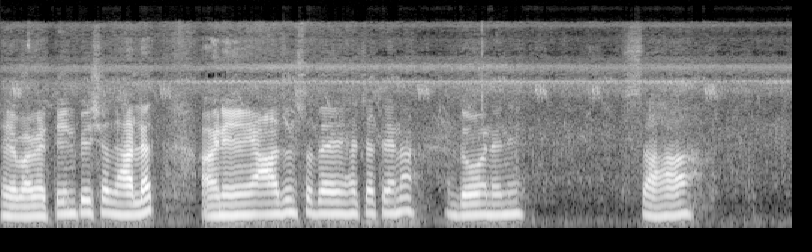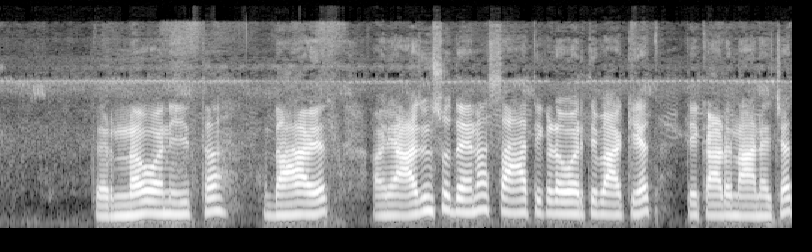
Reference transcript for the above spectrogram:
हे बघा तीन पिशव्या झाल्यात. आणि अजून सुद्धा ह्याच्यात आहे ना दोन आणि सहा. तर नऊ आणि इथं दहा आहेत. आणि अजून सुद्धा आहे ना सहा तिकडं वरती बाकी आहेत. ते काढून आणायच्यात.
